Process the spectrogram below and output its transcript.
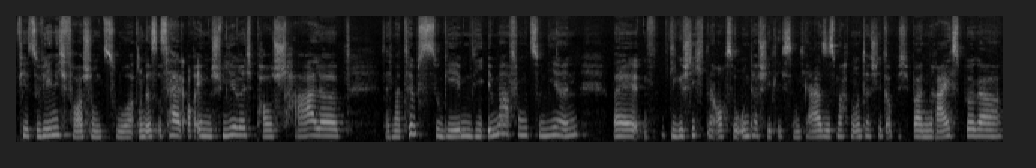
viel zu wenig Forschung zu. Und es ist halt auch eben schwierig, pauschale sag ich mal, Tipps zu geben, die immer funktionieren, weil die Geschichten auch so unterschiedlich sind. Ja, also es macht einen Unterschied, ob ich über einen Reichsbürger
